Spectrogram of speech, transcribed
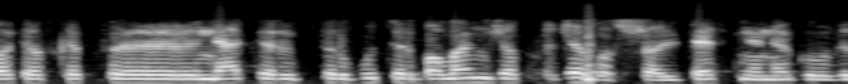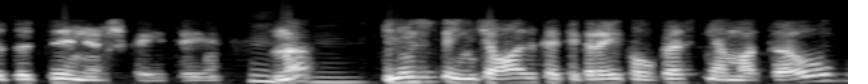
tokios, kad e, net ir turbūt ir balandžio pradžia bus šaltesnė negu vidutiniškai. Tai, na, plus 15 tikrai kol kas nematau,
